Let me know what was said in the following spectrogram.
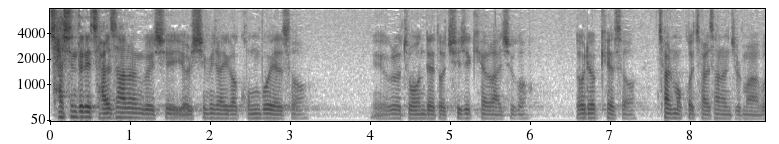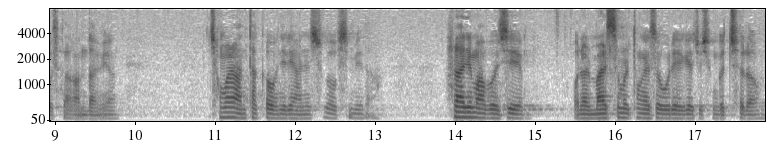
자신들이 잘 사는 것이 열심히 자기가 공부해서 예, 그리고 좋은 데도 취직해가지고 노력해서 잘 먹고 잘 사는 줄만 알고 살아간다면 정말 안타까운 일이 아닐 수가 없습니다. 하나님 아버지, 오늘 말씀을 통해서 우리에게 주신 것처럼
